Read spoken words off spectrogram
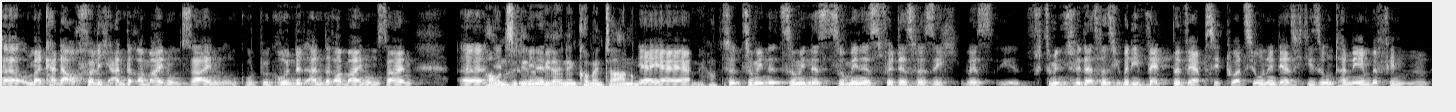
Äh, und man kann da auch völlig anderer Meinung sein und gut begründet anderer Meinung sein. Äh, Hauen Sie den wieder in den Kommentaren. Um ja, ja, ja. zumindest, zumindest, zumindest für das, was ich, was, zumindest für das, was ich über die Wettbewerbssituation, in der sich diese Unternehmen befinden,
